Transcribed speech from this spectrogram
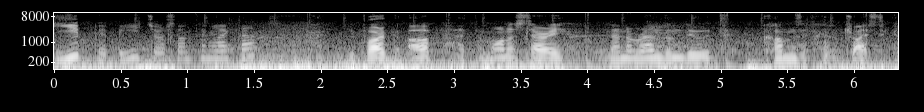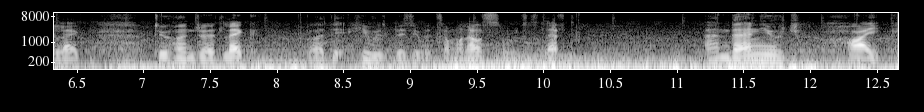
Gjipe Beach or something like that. You park up at the monastery, and then a random dude comes and tries to collect 200 lek, but he was busy with someone else, so we just left. And then you hike.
